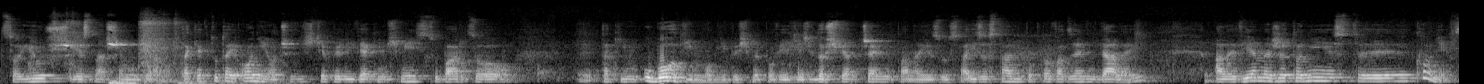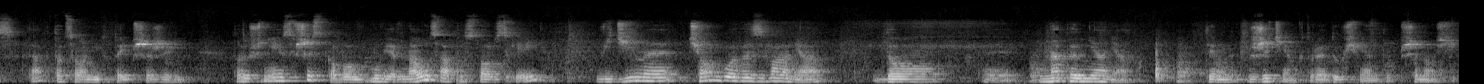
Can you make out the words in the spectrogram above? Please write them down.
co już jest naszym udziałem. Tak jak tutaj oni oczywiście byli w jakimś miejscu bardzo y, takim ubogim, moglibyśmy powiedzieć, w doświadczeniu Pana Jezusa i zostali poprowadzeni dalej, ale wiemy, że to nie jest y, koniec, tak? to co oni tutaj przeżyli. To już nie jest wszystko, bo mówię, w nauce apostolskiej widzimy ciągłe wezwania do y, napełniania tym życiem, które Duch Święty przynosi,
